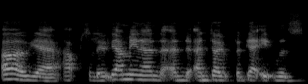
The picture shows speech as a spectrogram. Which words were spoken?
Oh yeah, absolutely. I mean, and and and don't forget, it was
